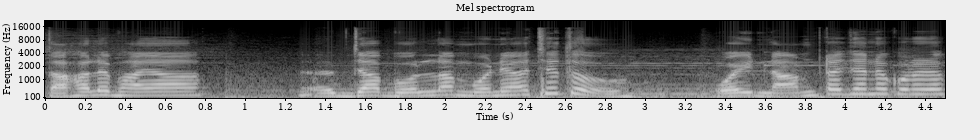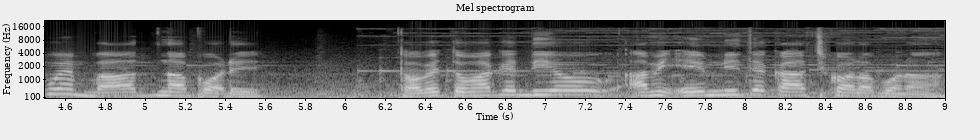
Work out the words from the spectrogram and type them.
তাহলে ভায়া, যা বললাম মনে আছে তো? ওই নামটা যেন কোনো রকমে বাদ না পড়ে। তবে তোমাকে দিয়েও আমি এমনিতে কাজ করাবো না।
